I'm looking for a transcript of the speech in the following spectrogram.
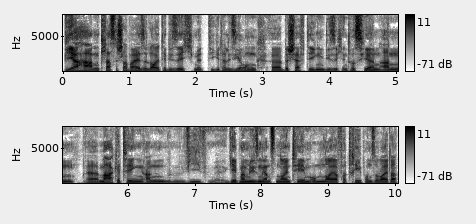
Wir haben klassischerweise Leute, die sich mit Digitalisierung äh, beschäftigen, die sich interessieren an äh, Marketing, an wie geht man mit diesen ganzen neuen Themen um, neuer Vertrieb und so weiter.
